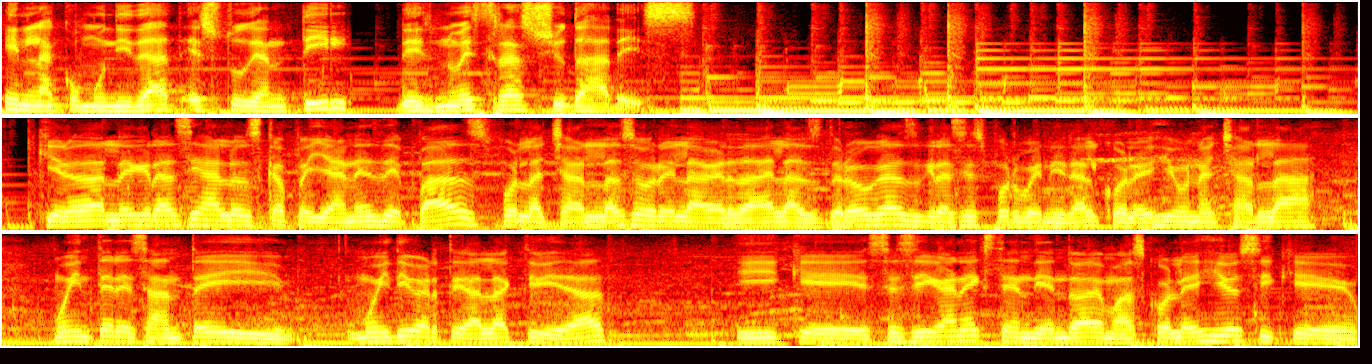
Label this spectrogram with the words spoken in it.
en la comunidad estudiantil de nuestras ciudades. Quiero darle gracias a los capellanes de paz por la charla sobre la verdad de las drogas. Gracias por venir al colegio, una charla muy interesante y muy divertida la actividad y que se sigan extendiendo a demás colegios y que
